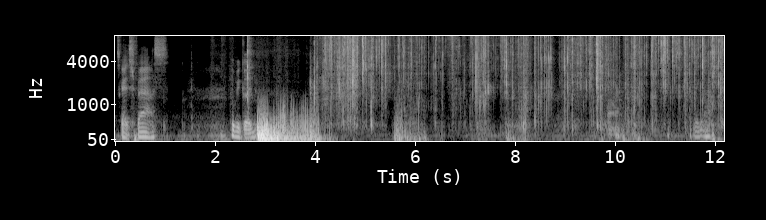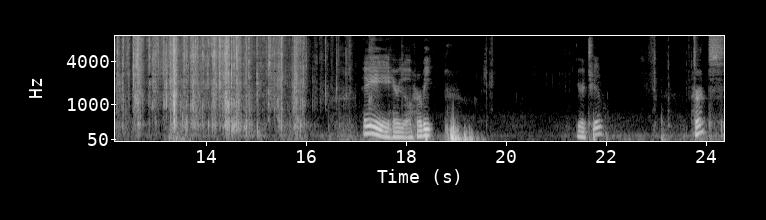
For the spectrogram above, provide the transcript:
This guy's fast. He'll be good. Hey, here we go. Herbie. Year two. Hurts.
